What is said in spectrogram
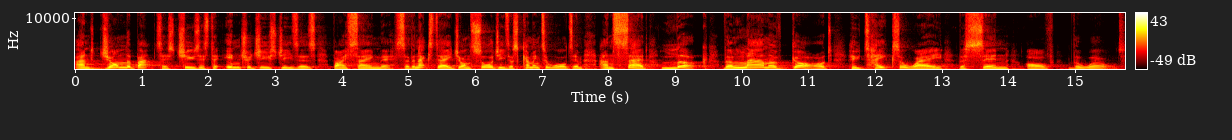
and John the Baptist chooses to introduce Jesus by saying this. So the next day, John saw Jesus coming towards him and said, Look, the Lamb of God who takes away the sin of the world.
